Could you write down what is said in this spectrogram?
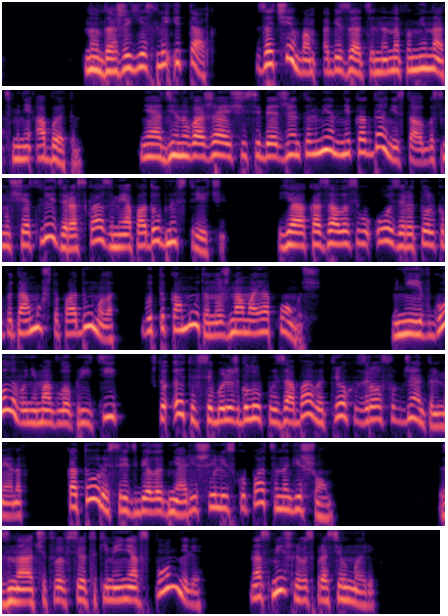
Но даже если и так, зачем вам обязательно напоминать мне об этом? Ни один уважающий себя джентльмен никогда не стал бы смущать леди рассказами о подобной встрече. Я оказалась у озера только потому, что подумала, будто кому-то нужна моя помощь. Мне и в голову не могло прийти, что это всего лишь глупые забавы трех взрослых джентльменов, которые средь бела дня решили искупаться нагишом. «Значит, вы все-таки меня вспомнили?» — насмешливо спросил Мэрик.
